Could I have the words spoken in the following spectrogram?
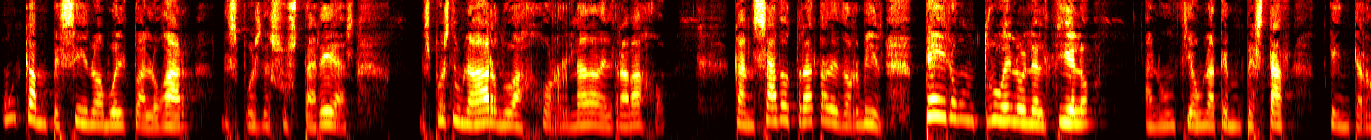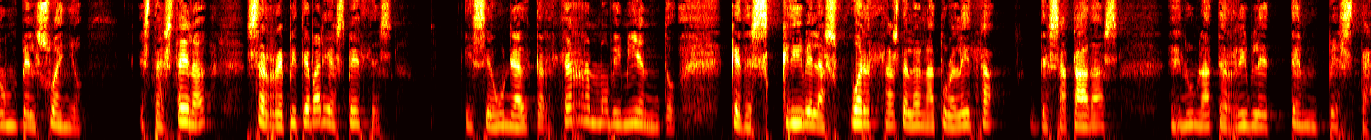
un campesino ha vuelto al hogar después de sus tareas, después de una ardua jornada del trabajo. Cansado trata de dormir, pero un trueno en el cielo anuncia una tempestad que interrumpe el sueño. Esta escena se repite varias veces y se une al tercer movimiento que describe las fuerzas de la naturaleza desatadas en una terrible tempestad.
